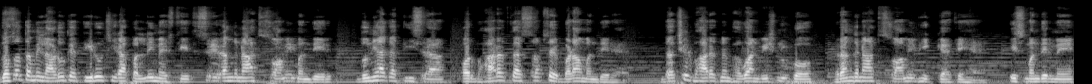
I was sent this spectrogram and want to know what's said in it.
दोस्तों, तमिलनाडु के तिरुचिरापल्ली में स्थित श्री रंगनाथ स्वामी मंदिर दुनिया का तीसरा और भारत का सबसे बड़ा मंदिर है। दक्षिण भारत में भगवान विष्णु को रंगनाथ स्वामी भी कहते हैं। इस मंदिर में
